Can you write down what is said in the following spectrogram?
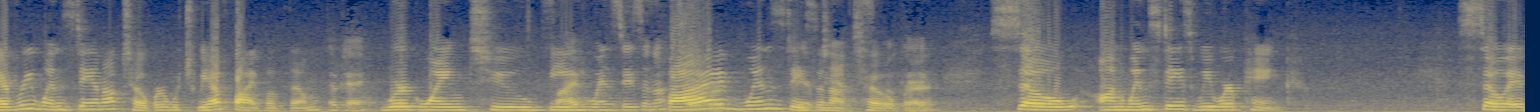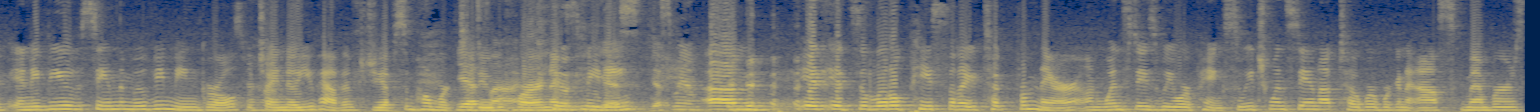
every Wednesday in October, which we have five of them, Okay. we're going to be Five Wednesdays in October. five Wednesdays in chance. October. Okay. So on Wednesdays we wear pink. So if any of you have seen the movie Mean Girls, which I Uh-huh. know you haven't, because you have some homework Yes, to do I- before our next meeting. Yes, yes ma'am. Um, it, it's a little piece that I took from there. On Wednesdays, we wear pink. So each Wednesday in October, we're going to ask members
